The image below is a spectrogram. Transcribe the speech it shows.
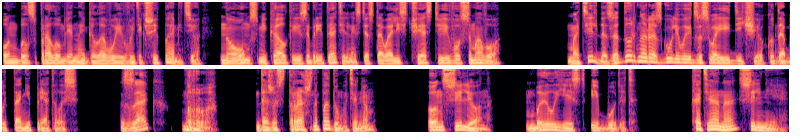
Он был с проломленной головой и вытекшей памятью, но ум, смекалка и изобретательность оставались частью его самого. Матильда задорно разгуливает за своей дичью, куда бы та ни пряталась. Зак? Бррр. Даже страшно подумать о нем. Он силен, был, есть и будет. Хотя она сильнее.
